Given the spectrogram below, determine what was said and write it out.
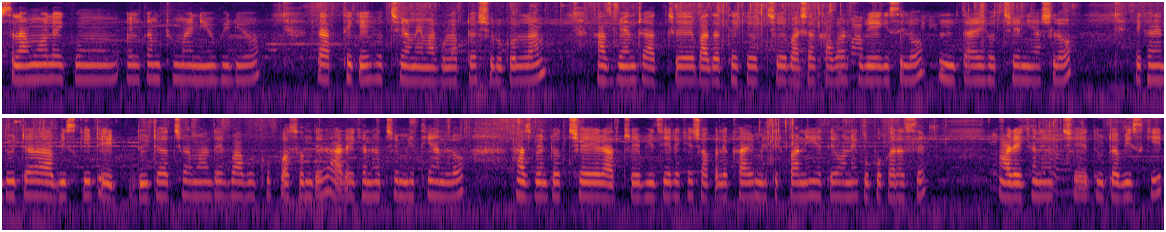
আসসালামু আলাইকুম, welcome to my new video. রাত থেকে হচ্ছে আমি আমার ব্লগটা শুরু করলাম। হাজব্যান্ড রাত্রে বাজার থেকে হচ্ছে বাসার খাবার ফুরিয়ে গেছিল তাই হচ্ছে নিয়ে আসলো। এখানে দুইটা বিস্কিট, এই দুইটা হচ্ছে আমাদের বাবুর খুব পছন্দের, আর এখানে হচ্ছে মেথি আনলো। হাজব্যান্ড হচ্ছে রাত্রে ভিজিয়ে রেখে সকালে খায় মেথির পানি, এতে অনেক উপকার আছে। আর এখানে হচ্ছে দুইটা বিস্কিট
